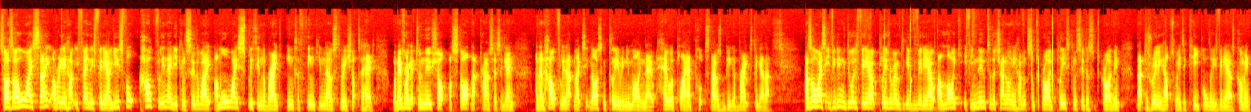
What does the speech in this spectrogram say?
So as I always say, I really hope you found this video useful. Hopefully now you can see the way I'm always splitting the break into thinking those three shots ahead. Whenever I get to a new shot, I start that process again, and then hopefully that makes it nice and clear in your mind now how a player puts those bigger breaks together. As always, if you did enjoy this video, please remember to give the video a like. If you're new to the channel and you haven't subscribed, please consider subscribing. That just really helps me to keep all these videos coming.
